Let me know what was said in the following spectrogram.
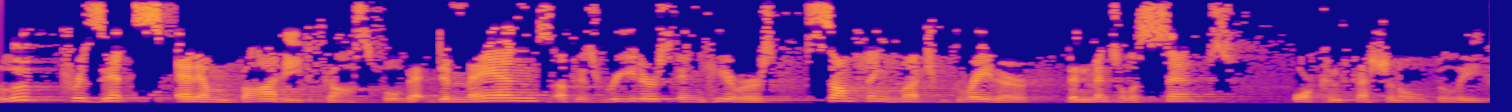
Luke presents an embodied gospel that demands of his readers and hearers something much greater than mental assent or confessional belief.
